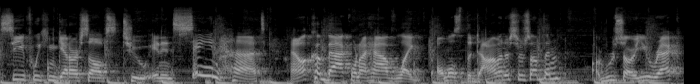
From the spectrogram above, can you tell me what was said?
see if we can get ourselves to an insane hat, and I'll come back when I have like almost the Dominus or something. Uh, Russo, are you wreck?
